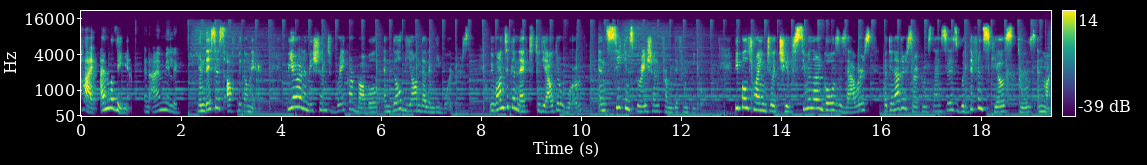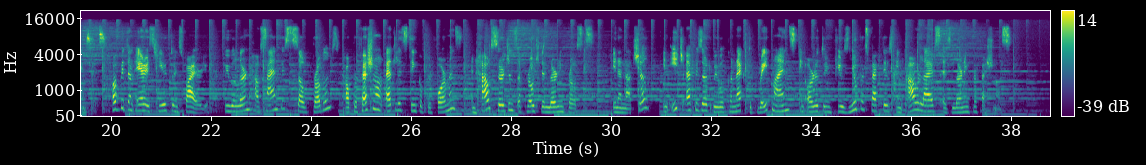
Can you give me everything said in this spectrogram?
Hi, I'm Lavinia. And I'm Mili. And this is Offbeat on Air. We are on a mission to break our bubble and go beyond L&D borders. We want to connect to the outer world and seek inspiration from different people. People trying to achieve similar goals as ours, but in other circumstances with different skills, tools, and mindsets. Offbeat on Air is here to inspire you. We will learn how scientists solve problems, how professional athletes think of performance, and how surgeons approach the learning process. In a nutshell, in each episode, we will connect to great minds in order to infuse new perspectives in our lives as learning professionals.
